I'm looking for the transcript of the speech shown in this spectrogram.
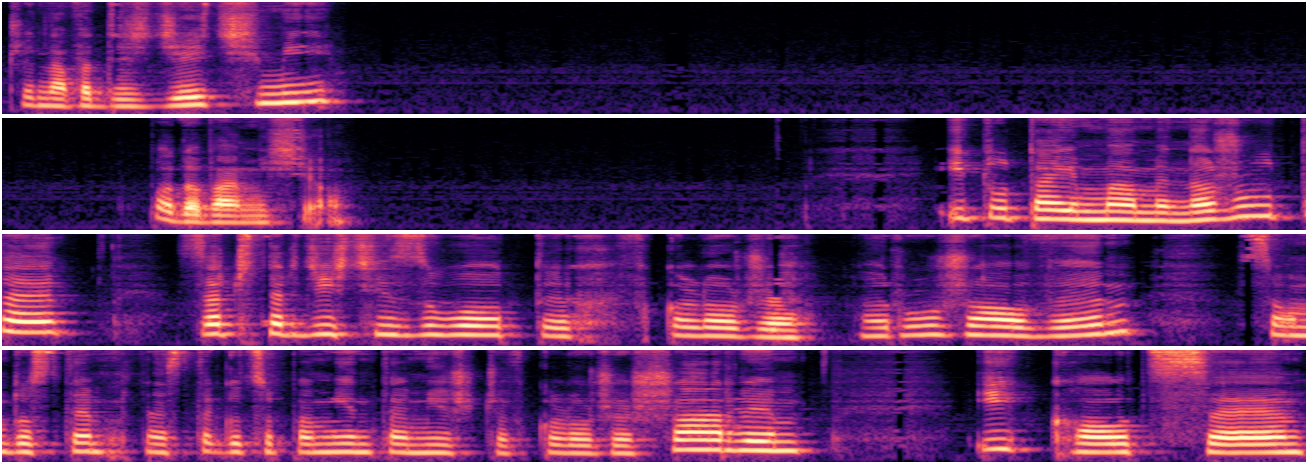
czy nawet z dziećmi. Podoba mi się. I tutaj mamy na żółte za 40 zł w kolorze różowym. Są dostępne z tego co pamiętam jeszcze w kolorze szarym i koce,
